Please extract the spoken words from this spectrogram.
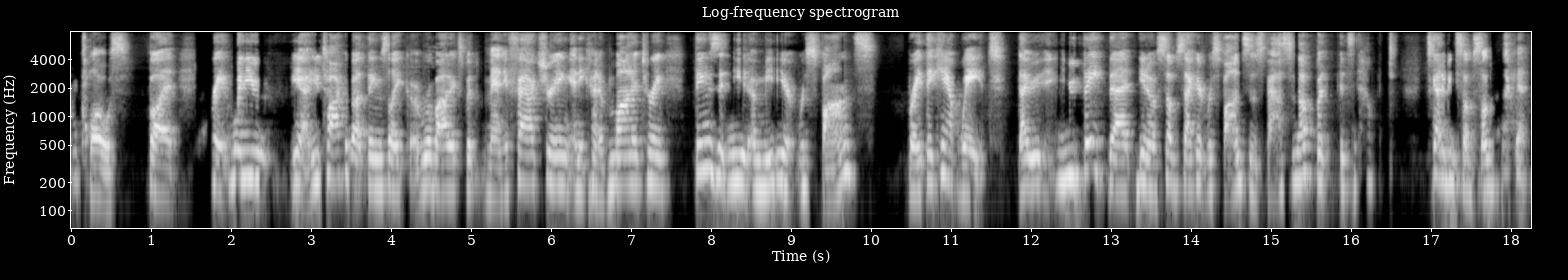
I'm close. But, right, when you, yeah, you talk about things like uh, robotics, but manufacturing, any kind of monitoring, things that need immediate response, right? They can't wait. I, you think that, you know, sub second response is fast enough, but it's not. It's got to be some sub second,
